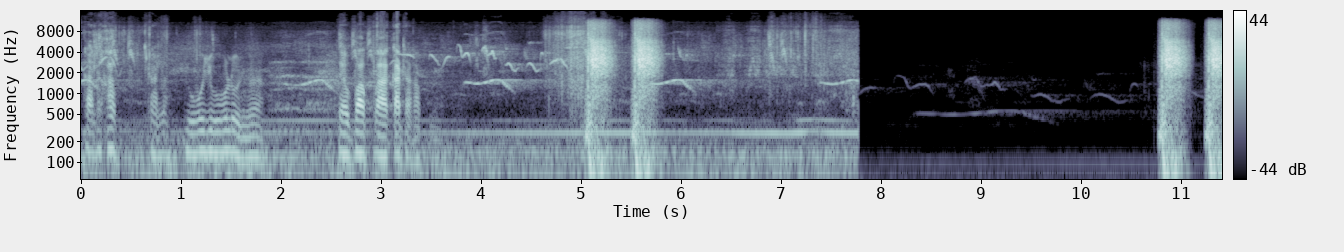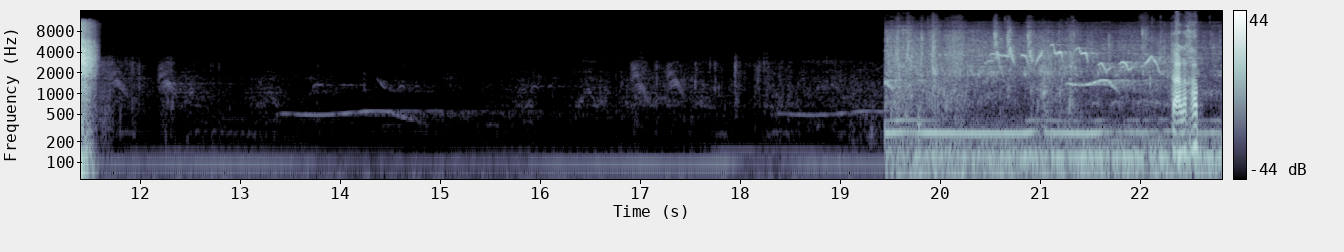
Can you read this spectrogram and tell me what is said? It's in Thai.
กัดแล้วครับ กัดแล้ว อยู่อยู่บนหลุนก็แต่ปลาปลากัดอะครับ กัดแล้วครับ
